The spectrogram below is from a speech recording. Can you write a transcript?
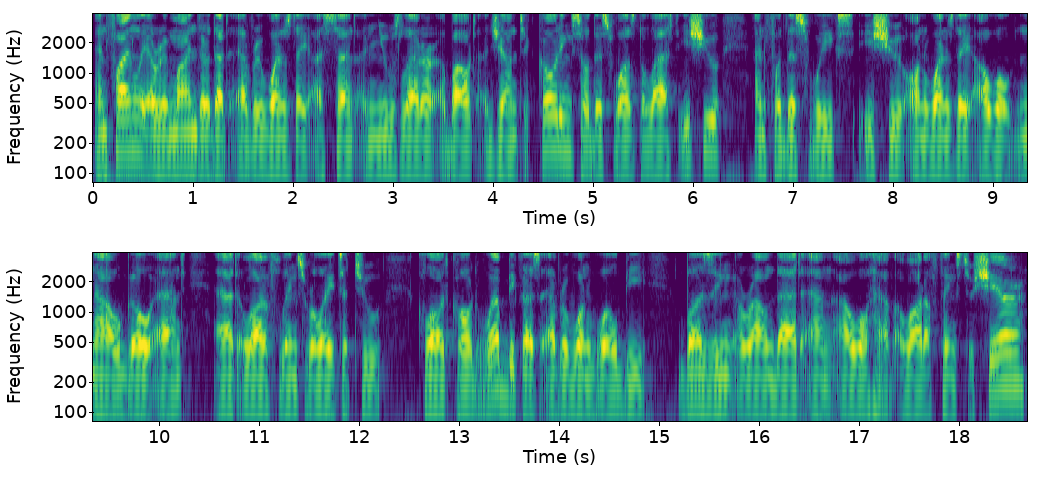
And finally, a reminder that every Wednesday I send a newsletter about agentic coding. So this was the last issue. And for this week's issue on Wednesday, I will now go and add a lot of links related to Claude Code Web because everyone will be buzzing around that and I will have a lot of things to share.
